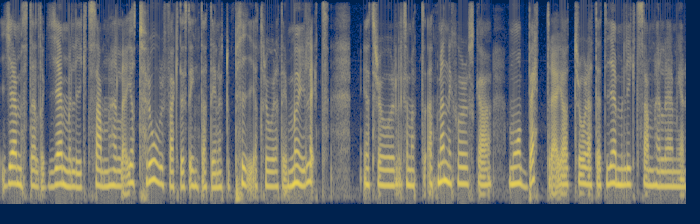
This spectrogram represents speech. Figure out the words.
jämställt och jämlikt samhälle. Jag tror faktiskt inte att det är en utopi. Jag tror att det är möjligt. Jag tror liksom att, att människor ska må bättre. Jag tror att ett jämlikt samhälle är mer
